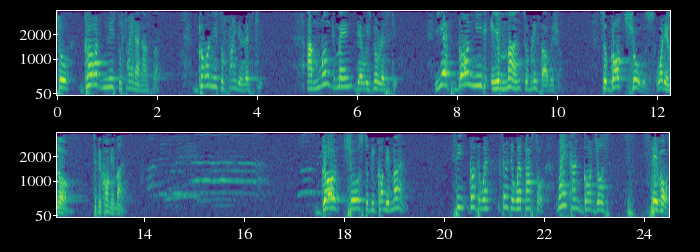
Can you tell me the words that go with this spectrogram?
So God needs to find an answer. God needs to find a rescue. Among men, there is no rescue. Yet, God needs a man to bring salvation. So God chose what he loved to become a man. God chose to become a man. See, God said, well, God said, well, Pastor, why can't God just save us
